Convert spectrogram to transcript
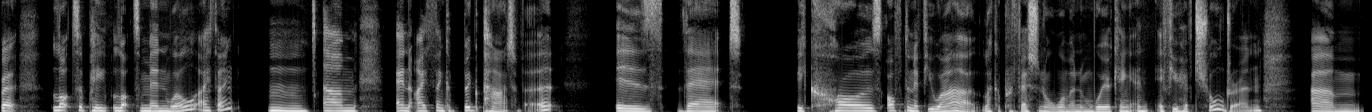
But lots of people, lots of men will, I think. Um, and I think a big part of it is that because often if you are like a professional woman and working, and if you have children, um,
